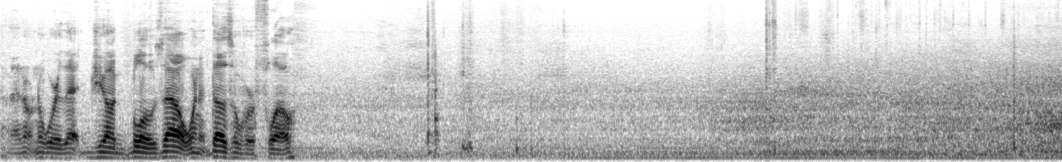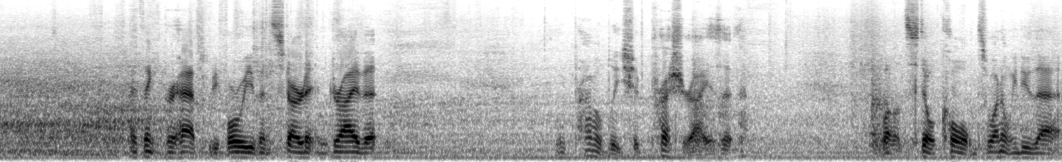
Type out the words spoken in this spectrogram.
And I don't know where that jug blows out when it does overflow. I think perhaps before we even start it and drive it, we probably should pressurize it while it's still cold. So why don't we do that?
